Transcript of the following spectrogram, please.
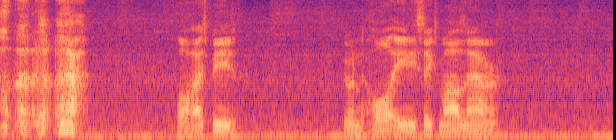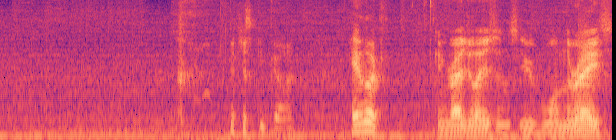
All high speed. Doing a whole 86 miles an hour. Just keep going. Hey, look. Congratulations, you've won the race.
